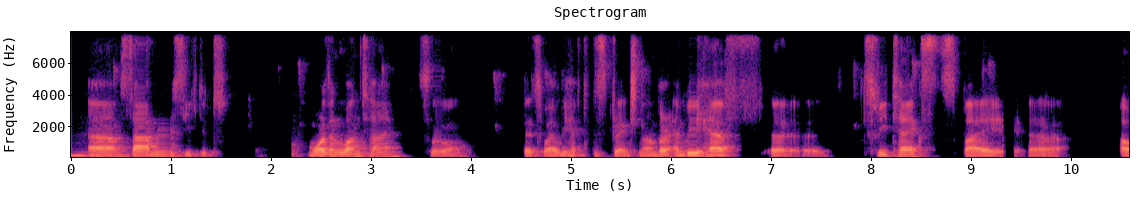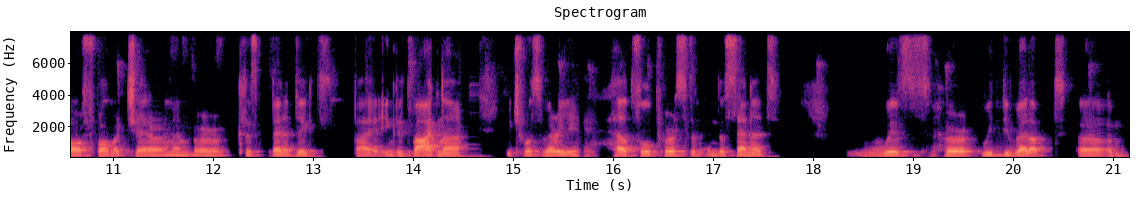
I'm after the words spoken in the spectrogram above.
Mm-hmm. Um, some received it more than one time. So that's why we have this strange number. And we have uh, three texts by uh, our former chair member, Chris Benedict, by Ingrid Wagner, which was a very helpful person in the Senate. With her, we developed um,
